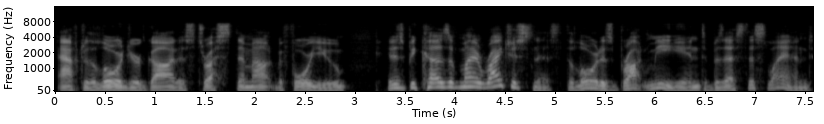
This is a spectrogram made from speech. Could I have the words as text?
After the Lord your God has thrust them out before you, It is because of my righteousness the Lord has brought me in to possess this land.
